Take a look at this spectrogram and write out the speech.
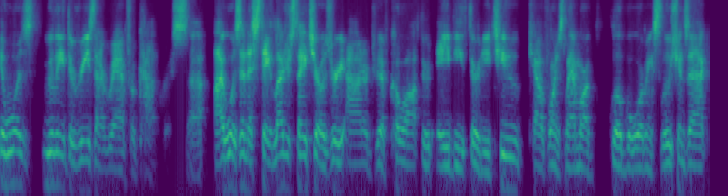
It was really the reason I ran for Congress. Uh, I was in a state legislature. I was very honored to have co authored AB 32, California's Landmark Global Warming Solutions Act.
